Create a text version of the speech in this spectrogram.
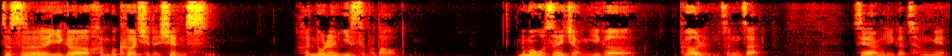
这是一个很不客气的现实，很多人意识不到的。那么，我是在讲一个个人征战这样一个层面。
